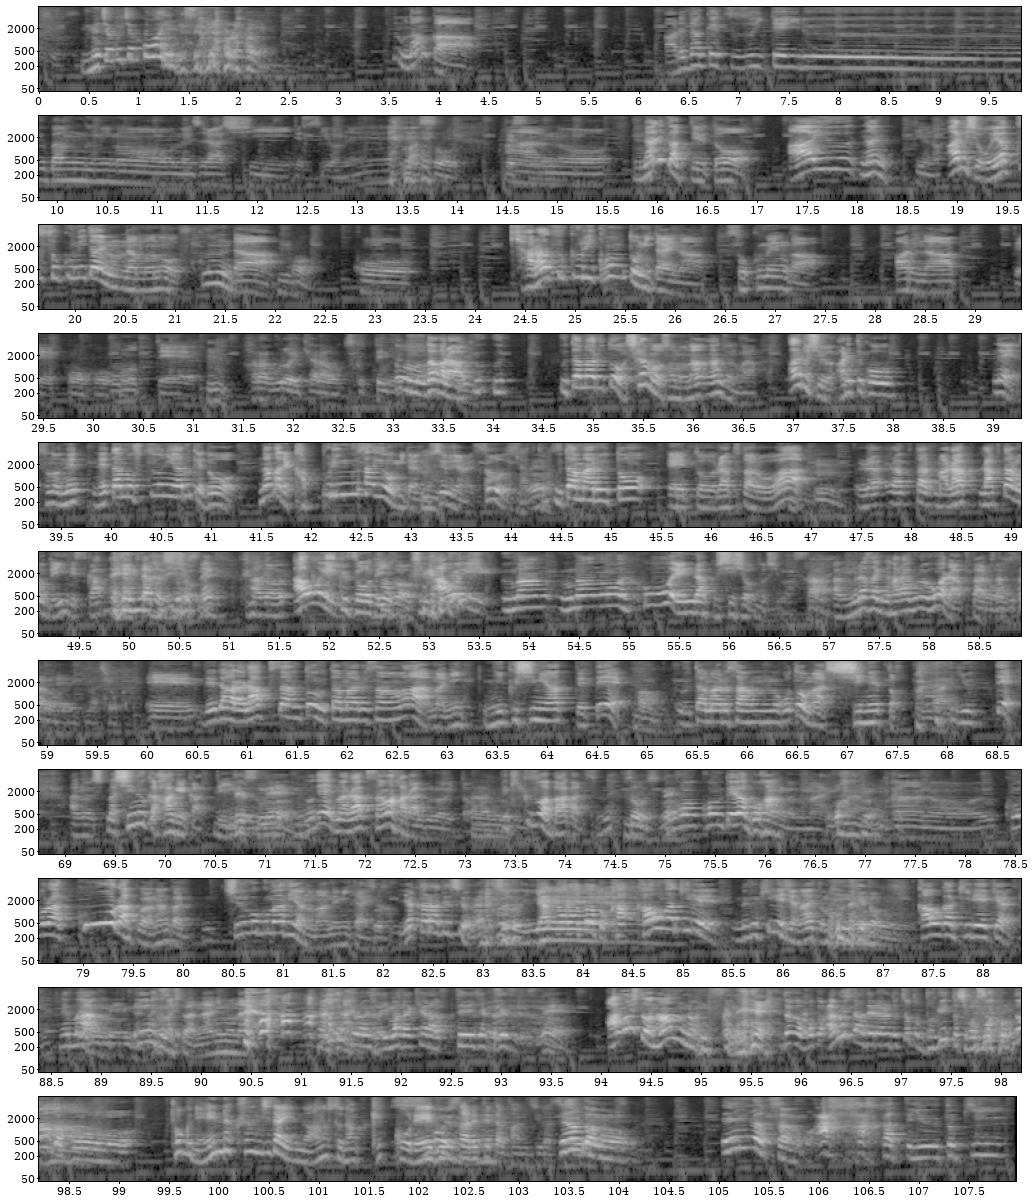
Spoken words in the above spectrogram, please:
めちゃくちゃ怖いんですよねあのラーメン。でもなんかあれだけ続いている番組も珍しいですよね。まあそうですあね。の何かっていうとああいう何ていうのある種お約束みたいなものを含んだ、うん。ほこうキャラ作りコントみたいな側面があるなって思うって。うん。腹黒いキャラを作ってみるそうだから、うう歌丸としかもそのななんていうのかな。ある種あれってこうねそのネネタも普通にやるけど中でカップリング作業みたいなのしてるじゃないですか、そうですね。歌丸と,、えー、と楽太郎は、うん。ら楽太郎まあ楽楽太郎でいいですか？円楽師匠ね。あの青い菊蔵でいい。そうそう。青い馬馬の方を円楽師匠とします、はい。あの紫の腹黒い方は楽太郎ラクさんで。太郎でいきましょうか。えーでだから楽さんと歌丸さんは、まあ、に憎しみ合ってて、あ。歌丸さんのことを、まあ、死ねとはい。言ってあの、まあ、死ぬかハゲかっていうですね。ので、まあ、楽さんは腹黒いと。で菊蔵はバカですよね。そうですね。こコンペはご飯がうまい。ごあの好楽好楽はなんか中国マフィアの真似みたいな。やからですよね。そうやからとあとか顔が綺麗別に綺麗じゃないと思うんだけど、う。ん顔が綺麗キャラですね。でまあピンクの人は何もない。ピンクの人いまだキャラ定着せずですねあの人は何なんですかね？だから僕あの人当てられるとちょっとドキッとしますもん。なんかこう。特に円楽さん時代のあの人なんか結構冷遇されてた感じがする。でなんかあの円楽さんのこうあっはっはっていう時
